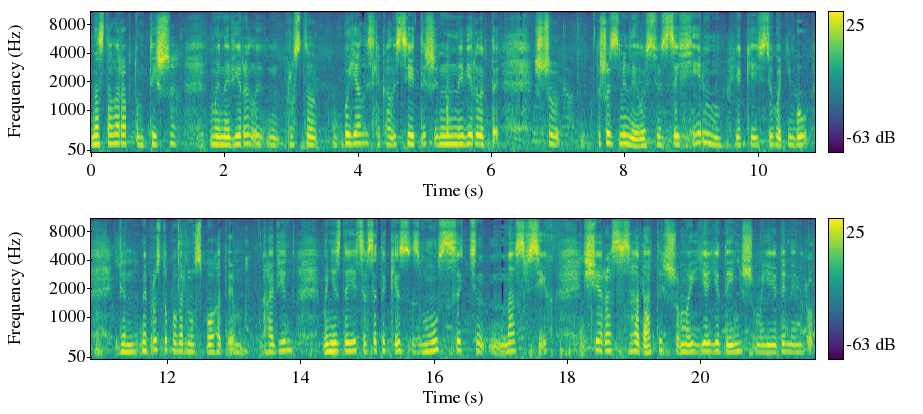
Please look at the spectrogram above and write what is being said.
настала раптом тиша. Ми не вірили, просто боялись, лякались цієї тиші, не вірили в те, що щось змінилося. Цей фільм, який сьогодні був, він не просто повернув спогади, а він, мені здається, все-таки змусить нас всіх ще раз згадати, що ми є єдині, що ми є єдиний народ.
